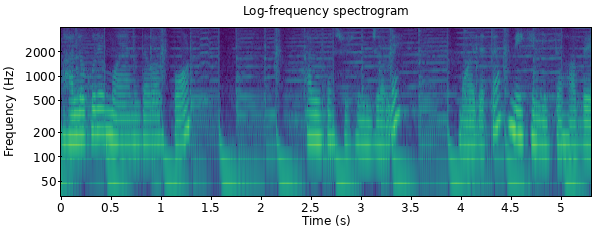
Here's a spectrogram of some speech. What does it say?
ভালো করে ময়ান দেওয়ার পর হালকা শুষুম জলে ময়দাটা মেখে নিতে হবে।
